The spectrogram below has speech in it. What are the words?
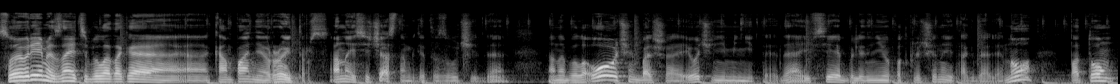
В свое время, знаете, была такая э, компания Reuters, она и сейчас там где-то звучит, да, она была очень большая и очень именитая, да, и все были на нее подключены и так далее. Но потом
